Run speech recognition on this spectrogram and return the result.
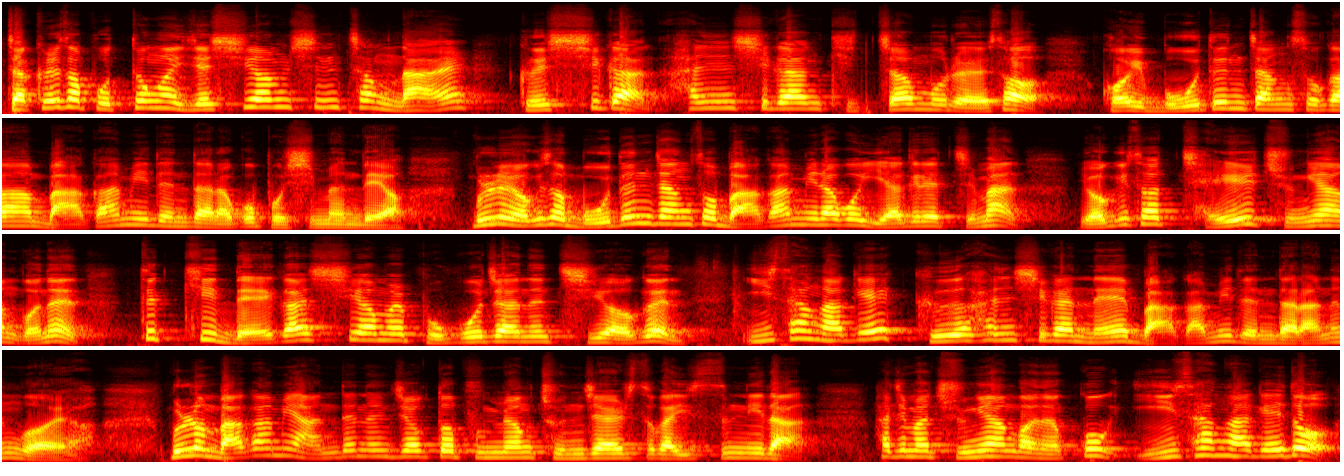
자, 그래서 보통은 이제 시험 신청 날 그 시간, 한 시간 기점으로 해서 거의 모든 장소가 마감이 된다라고 보시면 돼요. 물론 여기서 모든 장소 마감이라고 이야기를 했지만 여기서 제일 중요한 거는 특히 내가 시험을 보고자 하는 지역은 이상하게 그 한 시간 내에 마감이 된다라는 거예요. 물론 마감이 안 되는 지역도 분명 존재할 수가 있습니다. 하지만 중요한 거는 꼭 이상하게도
